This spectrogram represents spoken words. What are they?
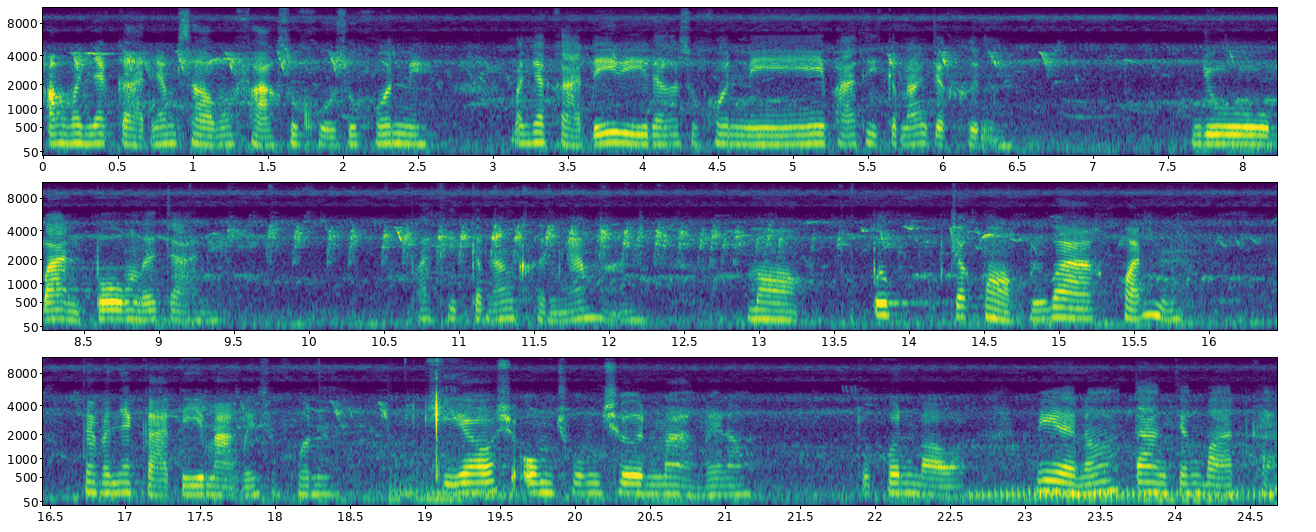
เอาบรรยากาศยามเช้ามาฝากสุขุสุขคนนี่ บรรยากาศดีดีแล้วสุขคนนี้พระอาทิตย์กำลังจะขึ้น อยู่บ้านโป่งแล้วจ้านี่พระอาทิตย์กำลังขึ้นงามหานหมอกปุ๊บจากหมอกหรือว่าควัน แต่บรรยากาศดีมากเลยทุกคน เขียวชมชมเชิญมากเลยเนาะทุกคนเบาอะนี่แหละเนาะต่างจังหวัดค่ะ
